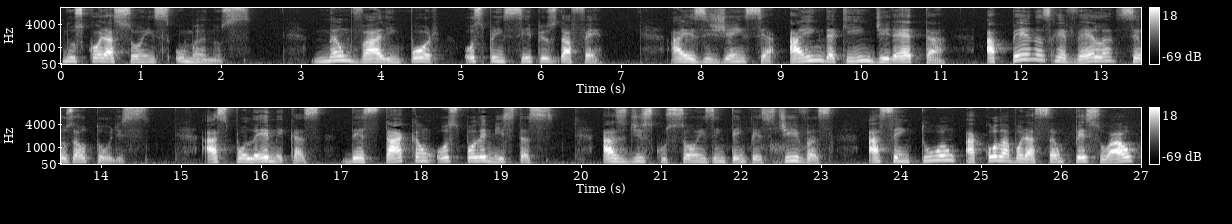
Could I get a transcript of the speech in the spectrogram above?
nos corações humanos. Não vale impor os princípios da fé. A exigência, ainda que indireta, apenas revela seus autores. As polêmicas destacam os polemistas. As discussões intempestivas acentuam a colaboração pessoal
